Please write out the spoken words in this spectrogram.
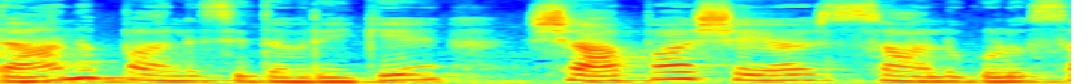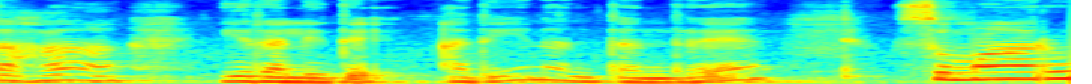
ದಾನ ಪಾಲಿಸಿದವರಿಗೆ ಶಾಪಾಶಯ ಸಾಲುಗಳು ಸಹ ಇರಲಿದೆ. ಅದೇನಂತಂದರೆ ಸುಮಾರು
